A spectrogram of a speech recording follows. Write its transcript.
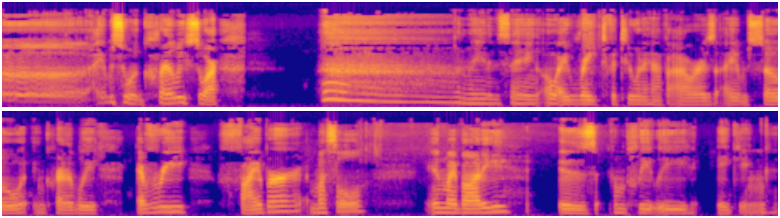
I am so incredibly sore. what am I even saying? Oh, I raked for two and a half hours. I am so incredibly, every fiber muscle in my body is completely aching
